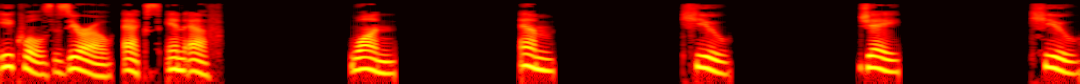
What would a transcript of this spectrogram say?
equals 0 x in f 1 m q J. Q.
